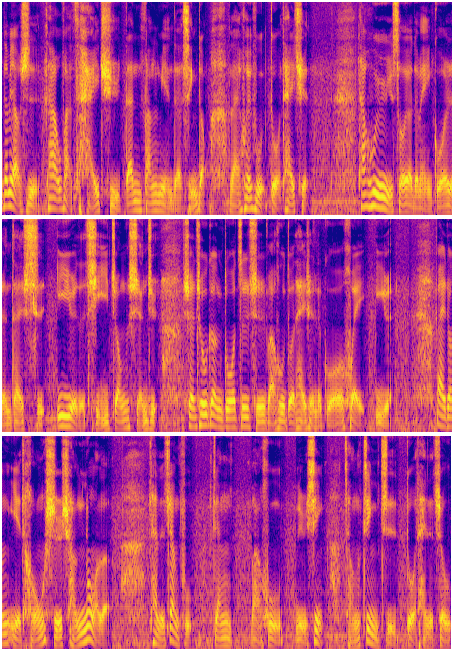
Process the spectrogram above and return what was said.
登表示，他无法采取单方面的行动来恢复堕胎权。他呼吁所有的美国人在十一月的其中选举，选出更多支持保护堕胎权的国会议员。拜登也同时承诺了，他的政府将保护女性从禁止堕胎的州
